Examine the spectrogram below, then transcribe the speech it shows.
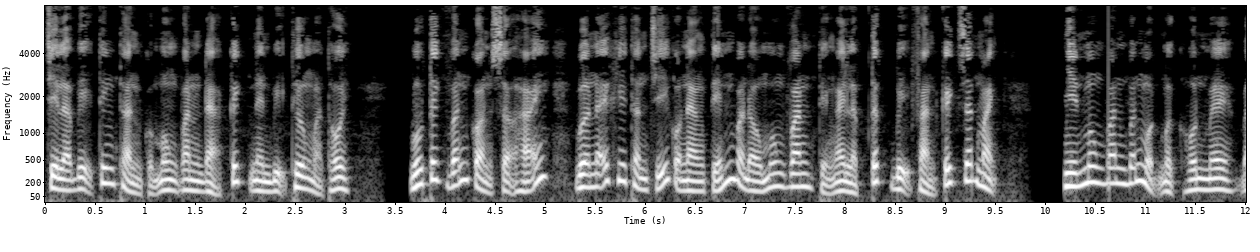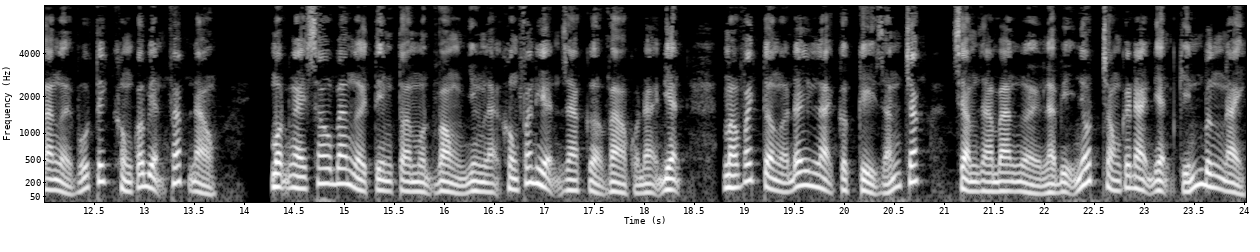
chỉ là bị tinh thần của mông văn đả kích nên bị thương mà thôi. Vũ tích vẫn còn sợ hãi, vừa nãy khi thần trí của nàng tiến vào đầu mông văn thì ngay lập tức bị phản kích rất mạnh. Nhìn mông văn vẫn một mực hôn mê, ba người vũ tích không có biện pháp nào. Một ngày sau ba người tìm tòi một vòng nhưng lại không phát hiện ra cửa vào của đại điện, mà vách tường ở đây lại cực kỳ rắn chắc, xem ra ba người là bị nhốt trong cái đại điện kín bưng này.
